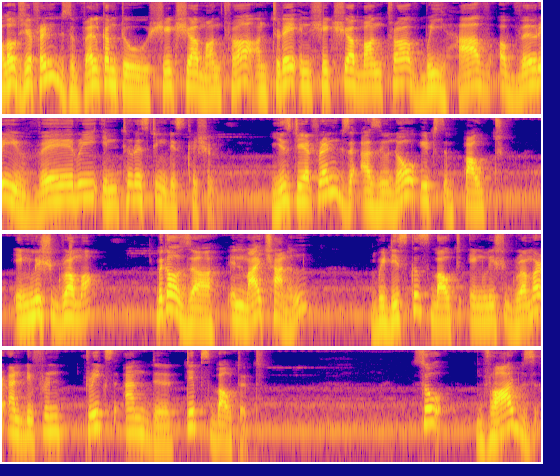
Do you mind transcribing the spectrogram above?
Hello dear friends, welcome to Shiksha Mantra and today in Shiksha Mantra we have a very very interesting discussion. Yes dear friends, as you know it's about English grammar because uh, in my channel we discuss about English grammar and different tricks and uh, tips about it. So verbs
